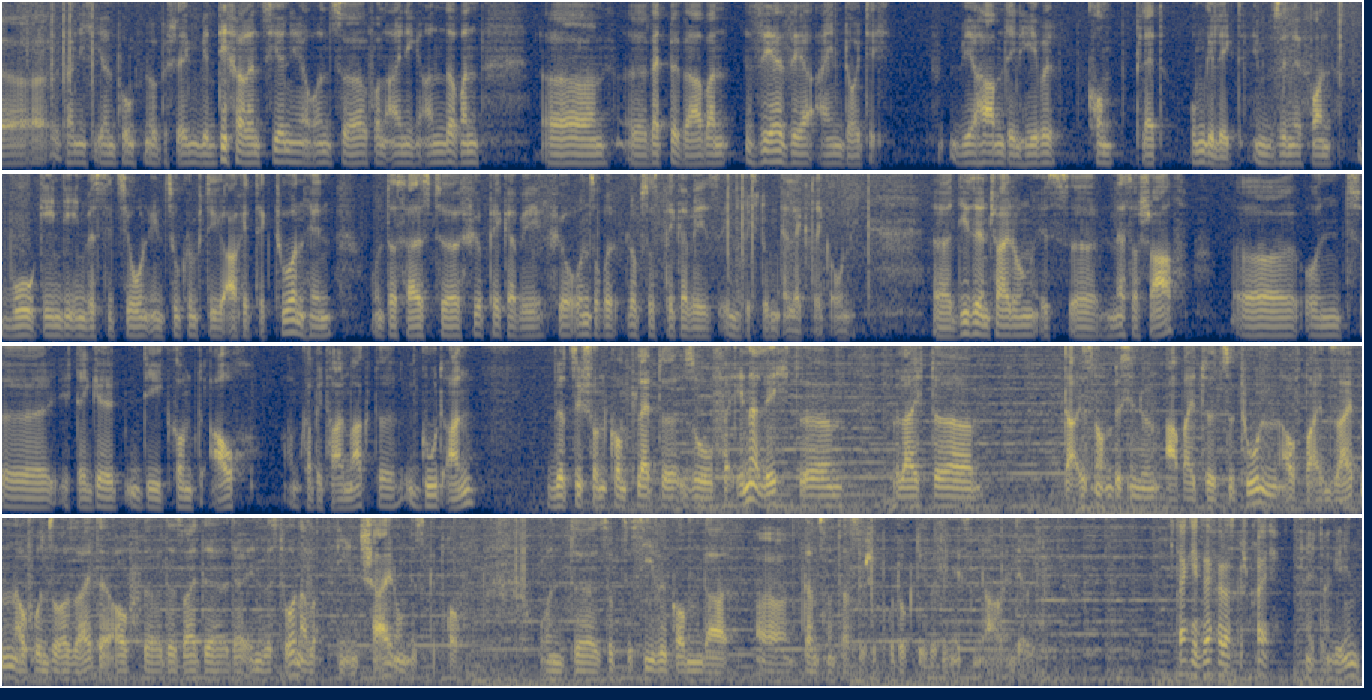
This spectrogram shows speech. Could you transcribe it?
kann ich Ihren Punkt nur bestätigen. Wir differenzieren hier uns äh, von einigen anderen äh, äh, Wettbewerbern sehr, sehr eindeutig. Wir haben den Hebel komplett umgelegt im Sinne von, wo gehen die Investitionen in zukünftige Architekturen hin und das heißt für Pkw, für unsere Luxus-PKWs in Richtung Electric Only. Äh, diese Entscheidung ist äh, messerscharf äh, und ich denke, die kommt auch am Kapitalmarkt gut an. Wird sie schon komplett so verinnerlicht. Vielleicht da ist noch ein bisschen Arbeit zu tun auf beiden Seiten, auf unserer Seite, auf der Seite der Investoren, aber die Entscheidung ist getroffen. Und sukzessive kommen da ganz fantastische Produkte über die nächsten Jahre in der Richtung. Ich danke Ihnen sehr für das Gespräch. Ich danke Ihnen.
